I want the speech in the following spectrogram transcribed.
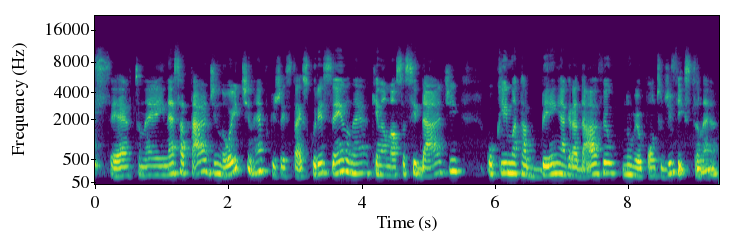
Certo, né? E nessa tarde e noite, né? Porque já está escurecendo, né? Aqui na nossa cidade, o clima tá bem agradável no meu ponto de vista, né?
